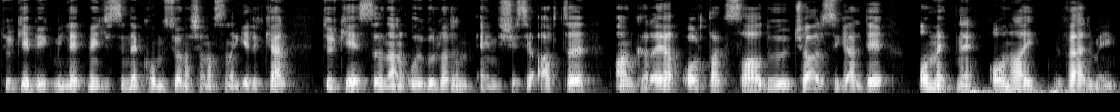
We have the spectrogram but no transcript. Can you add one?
Türkiye Büyük Millet Meclisi'nde komisyon aşamasına gelirken Türkiye'ye sığınan Uygurların endişesi arttı. Ankara'ya ortak sağduyu çağrısı geldi. O metne onay vermeyin.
